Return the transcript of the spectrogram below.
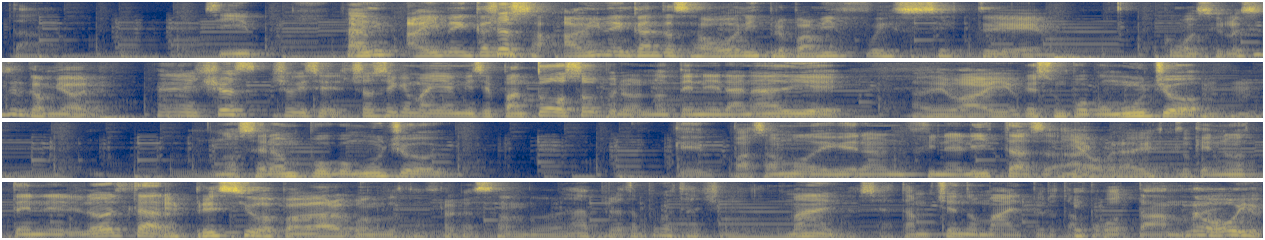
está. Sí. A mí, a mí me encanta, Yo- a mí me encanta Sabonis, pero para mí fue este. ¿Cómo decirlo? Es intercambiable. Eh, yo, yo qué sé, yo sé que Miami es espantoso, pero no tener a nadie A De Bayo. es un poco mucho. No será un poco mucho que pasamos de que eran finalistas Y a ahora esto. que no estén en el El All-Star. precio a pagar cuando estás fracasando, ¿eh? Ah, pero tampoco están yendo tan mal. O sea, están yendo mal, pero tampoco tan mal. no, obvio.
